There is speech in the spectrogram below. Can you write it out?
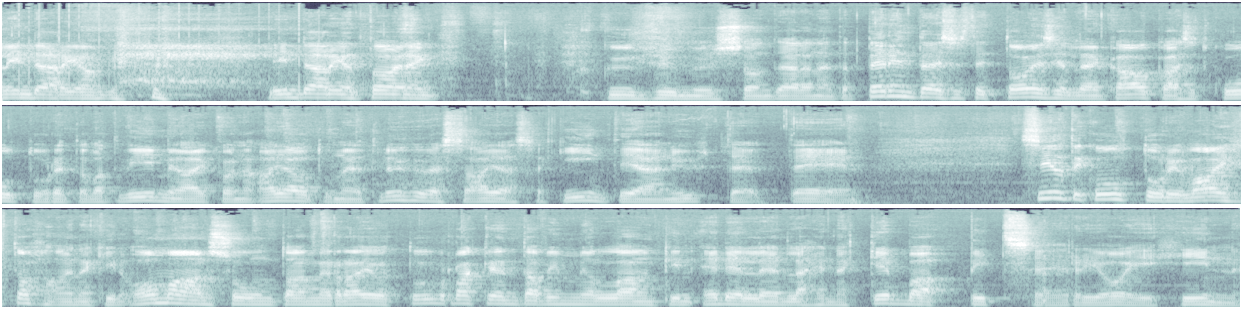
Lindarion, Lindarion toinen kysymys on täällä näitä. Perinteisesti toisilleen kaukaiset kulttuurit ovat viime aikoina ajautuneet lyhyessä ajassa kiinteään yhteyteen. Silti kulttuurivaihto ainakin omaan suuntaamme rajoittuu rakentavimmillaankin edelleen lähinnä kebab-pizzerioihin.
